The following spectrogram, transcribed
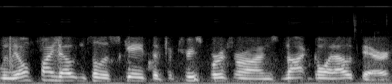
we don't find out until the skate that Patrice Bergeron's not going out there.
